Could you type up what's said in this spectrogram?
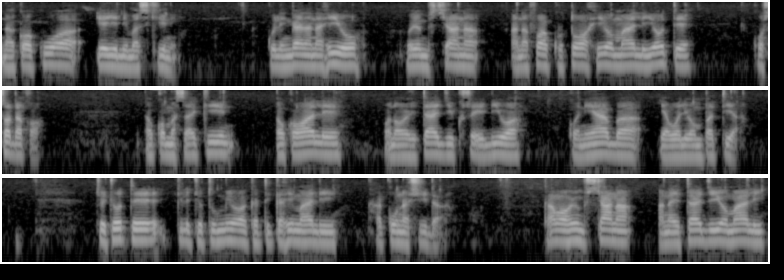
na kwa kuwa yeye ni maskini. Kulingana na hiyo huyo msichana anafaa kutoa hiyo mali yote kwa sadaka na kwa masakin na kwa wale wanaohitaji kusaidiwa kwa niaba ya waliompatia. Chochote kilichotumiwa katika hii mali hakuna shida. Kama huyu msichana anahitaji hiyo mali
